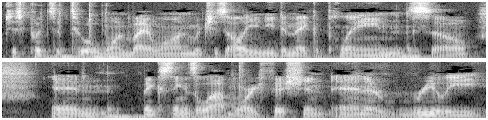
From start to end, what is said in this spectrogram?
just puts it to a one by one which is all you need to make a plane so and makes things a lot more efficient and it really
